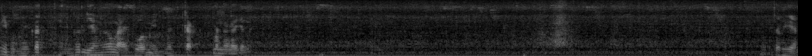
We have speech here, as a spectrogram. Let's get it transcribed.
นี่ผมเห็นก็เห็นก็เลี้ยงตั้งหลายตัวไม่เห็นมันกัดมันอะไรกันเลยะเพียน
